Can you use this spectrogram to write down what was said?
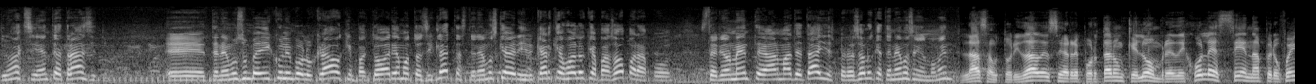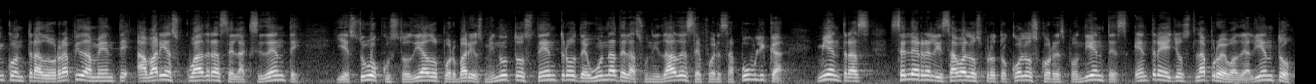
de un accidente de tránsito. Eh, tenemos un vehículo involucrado que impactó varias motocicletas. Tenemos que verificar qué fue lo que pasó para posteriormente dar más detalles, pero eso es lo que tenemos en el momento. Las autoridades se reportaron que el hombre dejó la escena, pero fue encontrado rápidamente a varias cuadras del accidente y estuvo custodiado por varios minutos dentro de una de las unidades de fuerza pública, mientras se le realizaban los protocolos correspondientes, entre ellos la prueba de aliento.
